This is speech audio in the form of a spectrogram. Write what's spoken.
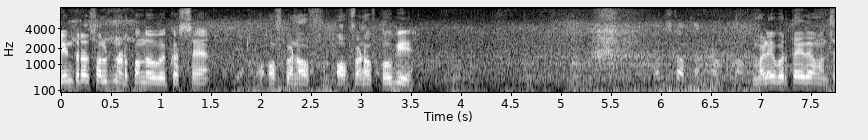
ಇಲ್ಲಿಂದ ಸ್ವಲ್ಪ ನಡ್ಕೊಂಡು ಹೋಗ್ಬೇಕಷ್ಟೇ. Off and off off and off ಹೋಗಿ. ಸ್ಟಾಪ್ ಮಳೆ ಬರ್ತಾ ಇದೆ ಮಂಚ.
